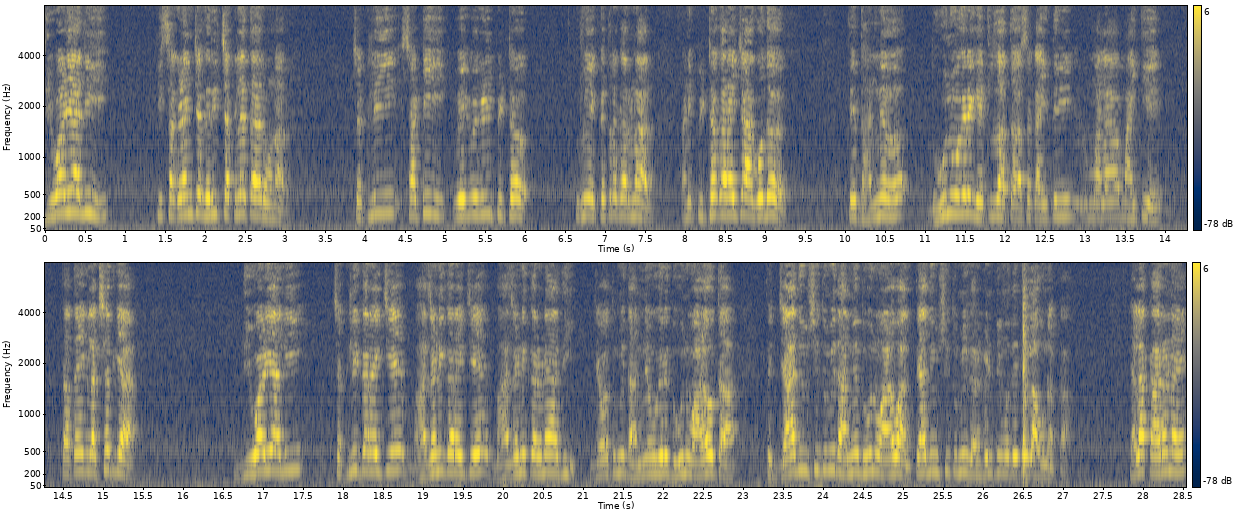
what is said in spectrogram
दिवाळी आली की सगळ्यांच्या घरी चकल्या तयार होणार. चकलीसाठी वेगवेगळी पिठं तुम्ही एकत्र करणार आणि पिठं करायच्या अगोदर ते धान्य धुवून वगैरे घेतलं जातं असं काहीतरी मला माहिती आहे. तर आता एक लक्षात घ्या. दिवाळी आली चकली करायची आहे भाजणी करायची. आहे भाजणी करण्याआधी जेव्हा तुम्ही धान्य वगैरे धुवून वाळवता तर ज्या दिवशी तुम्ही धान्य धुवून वाळवाल त्या दिवशी तुम्ही घरघंटीमध्ये ते लावू नका. याला कारण आहे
